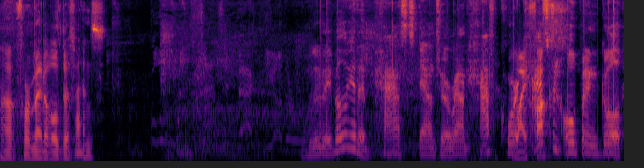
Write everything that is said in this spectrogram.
a formidable defense. Blue able to get a pass down to around half court. White has Fox. an open goal.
